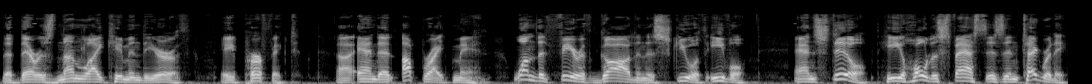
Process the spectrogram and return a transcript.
that there is none like him in the earth, a perfect uh, and an upright man, one that feareth God and escheweth evil? And still he holdeth fast his integrity,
